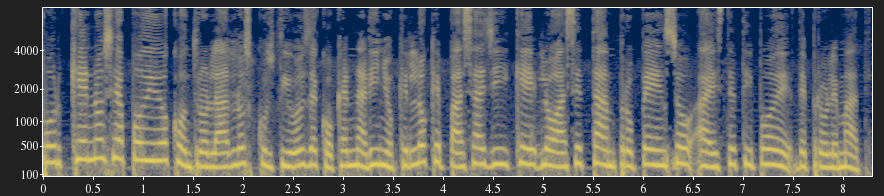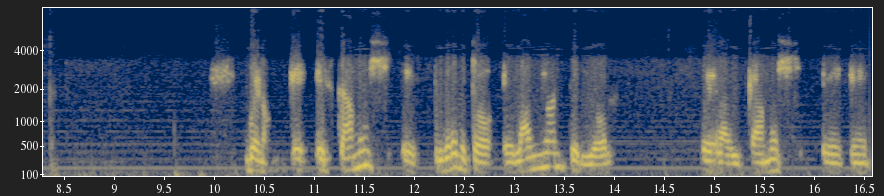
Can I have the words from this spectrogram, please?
¿Por qué no se ha podido controlar los cultivos de coca en Nariño? ¿Qué es lo que pasa allí que lo hace tan propenso a este tipo de, problemática? Bueno, eh, estamos, eh, primero que todo, el año anterior erradicamos eh,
